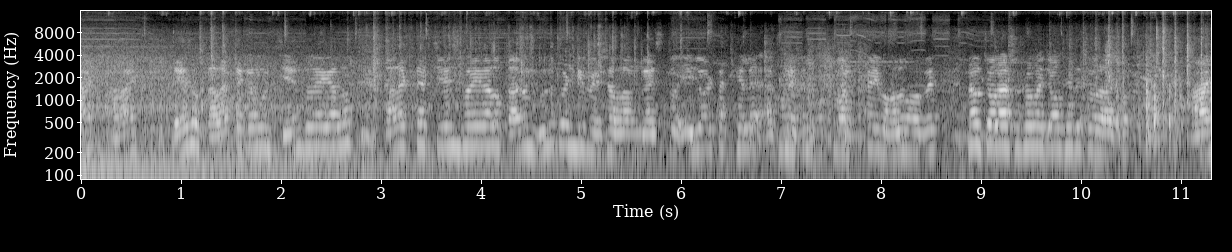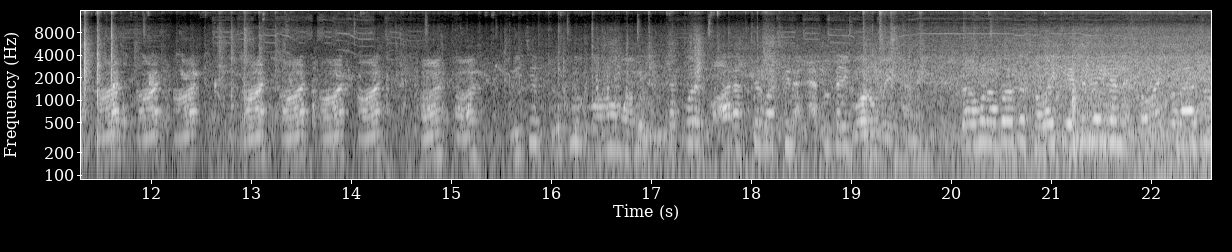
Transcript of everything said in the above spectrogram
আয় আয় দেখো কালারটা কেমন চেঞ্জ হয়ে গেল কালারটা চেঞ্জ হয়ে গেল কারণ গ্লুকন মেশালাম গাইজ তো এই জলটা খেলে এখন পক্ষে অনেকটাই ভালো হবে নাও চলে আসো সবাই জল খেতে চলে আসো আয় আয় আয় আয় আয় আয় আয় আয় আয় আয় নিচে প্রচুর গরম আমি ঠিকঠাক করে পা রাখতে পারছি না এতটাই গরম এখানে তো এখন আপাতত সবাইকে এসেছে এখানে সবাই চলে আসো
